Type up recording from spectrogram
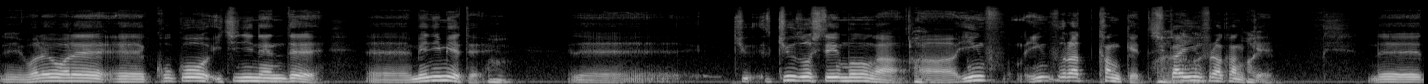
うん。えー、我々、えー、ここ12年で、えー、目に見えて、うん。えー急増しているものが、はい、インフインフラ関係社会インフラ関係、はい。はい、で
